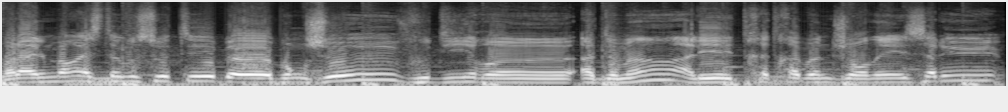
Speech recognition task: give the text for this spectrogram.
Voilà, il me reste à vous souhaiter ben, bon jeu, vous dire euh, à demain. Allez, très très bonne journée. Salut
